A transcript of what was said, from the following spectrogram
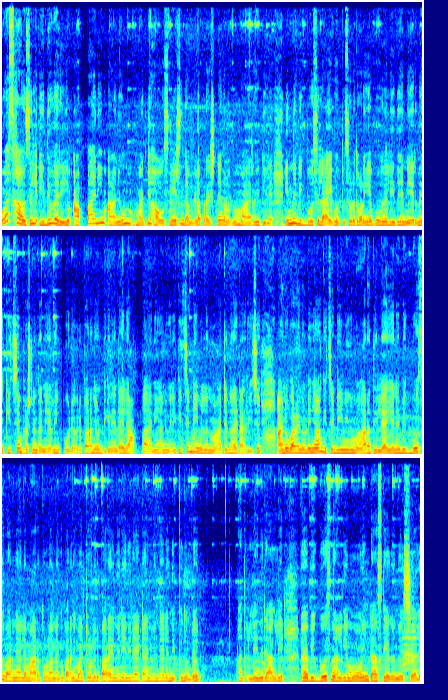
ബോസ് ഹൗസിൽ ഇതുവരെയും അപ്പാനിയും അനുവും മറ്റു ഹൗസ് മേറ്റ്സും തമ്മിലുള്ള പ്രശ്നങ്ങളൊന്നും മാറിയിട്ടില്ല. ഇന്ന് ബിഗ് ബോസ് ലൈവ് എപ്പിസോഡ് തുടങ്ങിയപ്പോൾ മുതൽ ഇത് തന്നെയായിരുന്നു. കിച്ചൺ പ്രശ്നം തന്നെയായിരുന്നു ഇപ്പോഴും അവർ പറഞ്ഞുകൊണ്ടിരിക്കുന്നത്. എന്തായാലും അപ്പാനി അനുവിനെ കിച്ചൺ ടീമിൽ നിന്ന് മാറ്റുന്നതായിട്ട് അറിയിച്ചു. അനു പറയുന്നുണ്ട് ഞാൻ കിച്ചൺ ടീമിൽ നിന്ന് മാറത്തില്ല. എന്നെ ബിഗ് ബോസ് പറഞ്ഞാലേ മാറത്തുള്ളൂ എന്നൊക്കെ പറഞ്ഞ് മറ്റുള്ളവർ പറയുന്നതിനെതിരായിട്ട് അനു എന്തായാലും നിൽക്കുന്നുണ്ട്. മാത്രമല്ല ഇന്ന് രാവിലെ ബിഗ് ബോസ് നൽകിയ മോർണിംഗ് ടാസ്ക് ഏതെന്ന് വെച്ചാൽ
